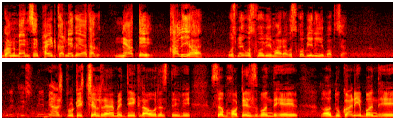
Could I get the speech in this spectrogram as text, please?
गनमैन से फाइट करने गया था, न्याते, खाली हाथ। उसने उसको भी मारा, उसको भी नहीं बख्शा। कश्मीर में आज प्रोटेस्ट चल रहा है। मैं देख रहा हूँ, रास्ते में सब होटल्स बंद है दुकानें बंद है।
